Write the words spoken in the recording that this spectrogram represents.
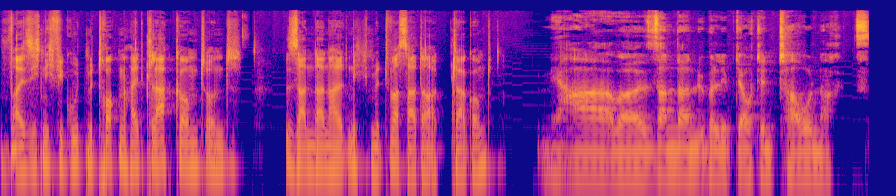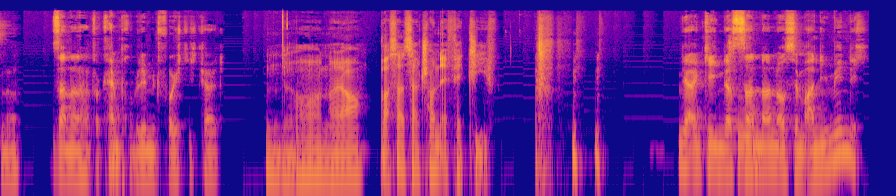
weiß ich nicht, wie gut mit Trockenheit klarkommt und Sandern halt nicht mit Wasser da klarkommt. Ja, aber Sandern überlebt ja auch den Tau nachts, ne? Sandern hat doch kein Problem mit Feuchtigkeit. Ja, naja, Wasser ist halt schon effektiv. Ja, gegen das Sandern aus dem Anime nicht.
